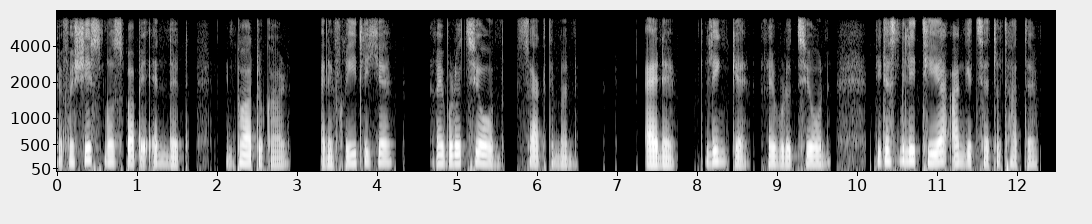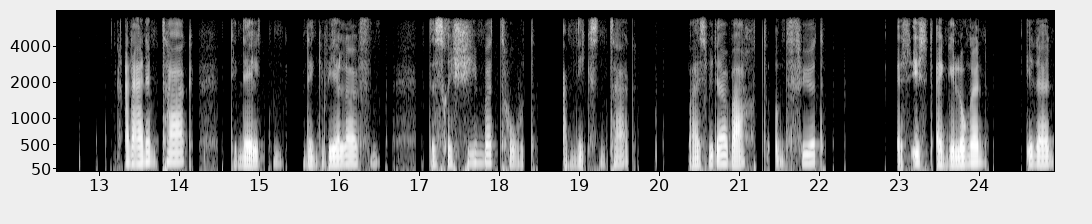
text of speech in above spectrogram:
Der Faschismus war beendet in Portugal. Eine friedliche Revolution, sagte man. Eine linke Revolution, die das Militär angezettelt hatte. An einem Tag die Nelken in den Gewehrläufen, das Regime war tot. Am nächsten Tag war es wieder erwacht und führt, es ist ein gelungen, in ein,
